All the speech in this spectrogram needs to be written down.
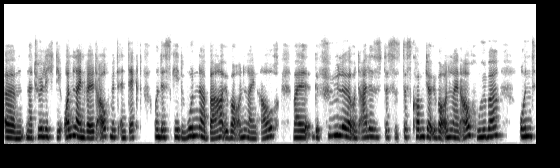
ähm, natürlich die Online-Welt auch mit entdeckt und es geht wunderbar über Online auch, weil Gefühle und alles, das, das kommt ja über Online auch rüber und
